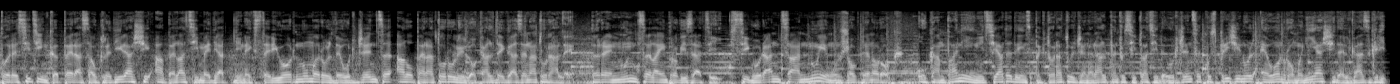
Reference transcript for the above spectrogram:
Părăsiți încăperea sau clădirea și apelați imediat din exterior numărul de urgență al operatorului local de gaze naturale. Renunță la improvizații. Siguranța nu e un joc de noroc. O campanie inițiată de Inspectoratul General pentru Situații de Urgență cu sprijinul EON România și Delgaz Grid.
